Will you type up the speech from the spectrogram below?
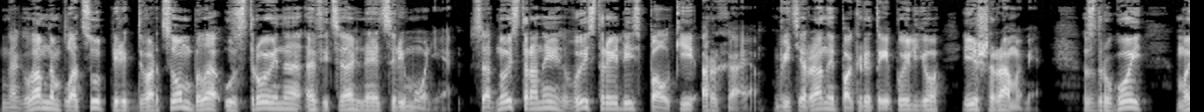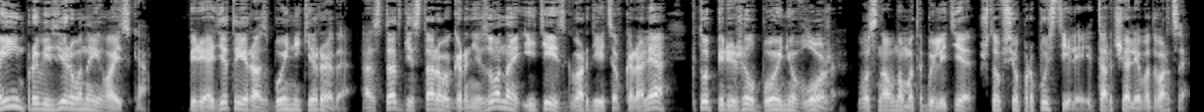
На главном плацу перед дворцом была устроена официальная церемония. С одной стороны выстроились полки Архая, ветераны, покрытые пылью и шрамами. С другой – мои импровизированные войска. Переодетые разбойники Реда, остатки старого гарнизона и те из гвардейцев короля, кто пережил бойню в ложе. В основном это были те, что все пропустили и торчали во дворце.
